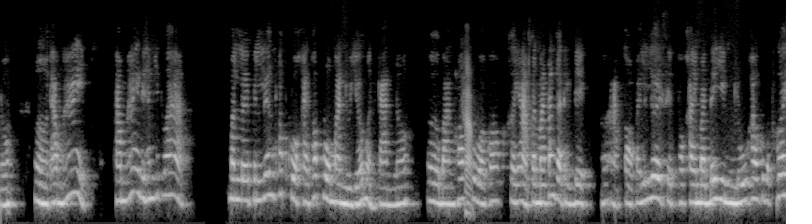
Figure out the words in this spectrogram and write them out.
เนาะเออทำให้ทำให้ดิฉันคิดว่า มันเลยเป็นเรื่องครอบครัวใครครอบครัวมันอยู่เยอะเหมือนกันเนาะเออบางครอบครัวก็เคยอาบกันมาตั้งแต่เด็กๆอาบต่อไปเรื่อยๆเสร็จพอใครมันได้ยินรู้เข้าก็แบบเฮ้ย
